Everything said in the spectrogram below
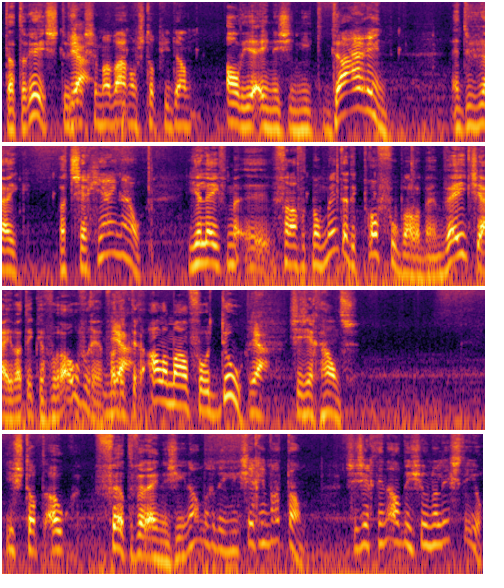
dat er is. Toen ja. zei ze, maar waarom stop je dan al je energie niet daarin. En toen zei ik, wat zeg jij nou? Je leeft me, uh, vanaf het moment dat ik profvoetballer ben, weet jij wat ik ervoor over heb, wat ik er allemaal voor doe. Ja. Ze zegt, Hans, je stopt ook veel te veel energie in andere dingen. Ik zeg, in wat dan? Ze zegt, in al die journalisten, joh.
